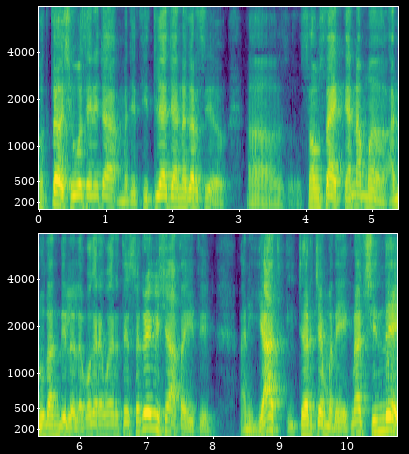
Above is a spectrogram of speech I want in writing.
फक्त शिवसेनेच्या म्हणजे तिथल्या ज्या नगर संस्था आहेत त्यांना म अनुदान दिलेलं वगैरे वगैरे ते सगळे विषय आता येतील. आणि याच चर्चेमध्ये एकनाथ शिंदे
